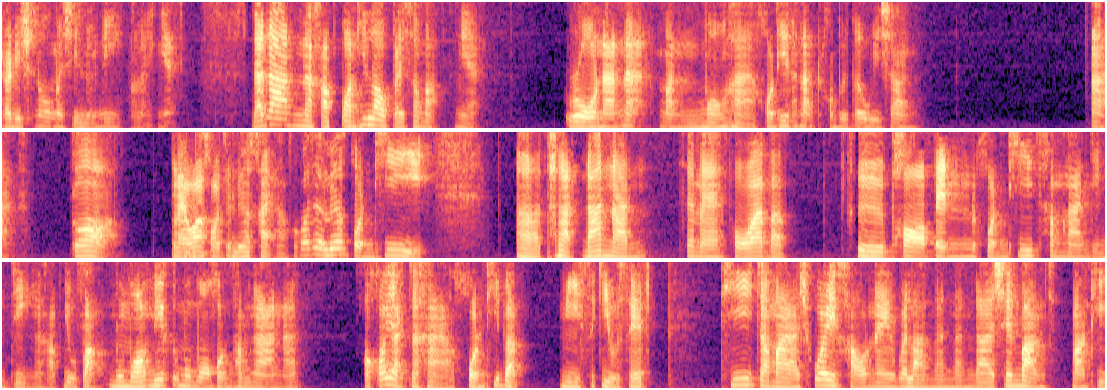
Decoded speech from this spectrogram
traditional machine learning อะไรเงี้ยและดันนะครับตอนที่เราไปสมัครเนี่ยโรนั้นอะมันมองหาคนที่ถนัดคอมพิวเตอร์วิชั่นอ่าก็แปลว่าเขาจะเลือกใครครับเขาก็จะเลือกคนที่ ถนัดด้านนั้นใช่ไหมเพราะว่าแบบคือพอเป็นคนที่ทำงานจริงๆอะครับ อยู่ฝั่งมุมมองนี้คือมุมมองคนทำงานนะเขาก็อยากจะหาคนที่แบบมีสกิลเซ็ตที่จะมาช่วยเขาในเวลานั้นๆได้ เช่นบางบางที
